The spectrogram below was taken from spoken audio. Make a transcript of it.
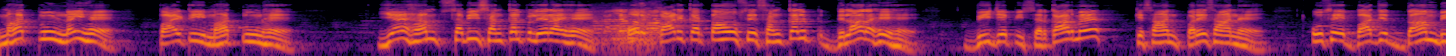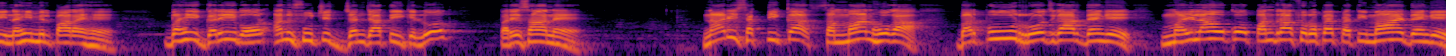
महत्वपूर्ण नहीं है। पार्टी महत्वपूर्ण है। यह हम सभी संकल्प ले रहे हैं और कार्यकर्ताओं से संकल्प दिला रहे हैं। बीजेपी सरकार में किसान परेशान है। उसे वाजिब दाम भी नहीं मिल पा रहे हैं। वहीं गरीब और अनुसूचित जनजाति के लोग परेशान हैं। नारी शक्ति का सम्मान होगा। भरपूर रोज़गार देंगे। महिलाओं को पंद्रह सौ रुपये प्रति माह देंगे।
